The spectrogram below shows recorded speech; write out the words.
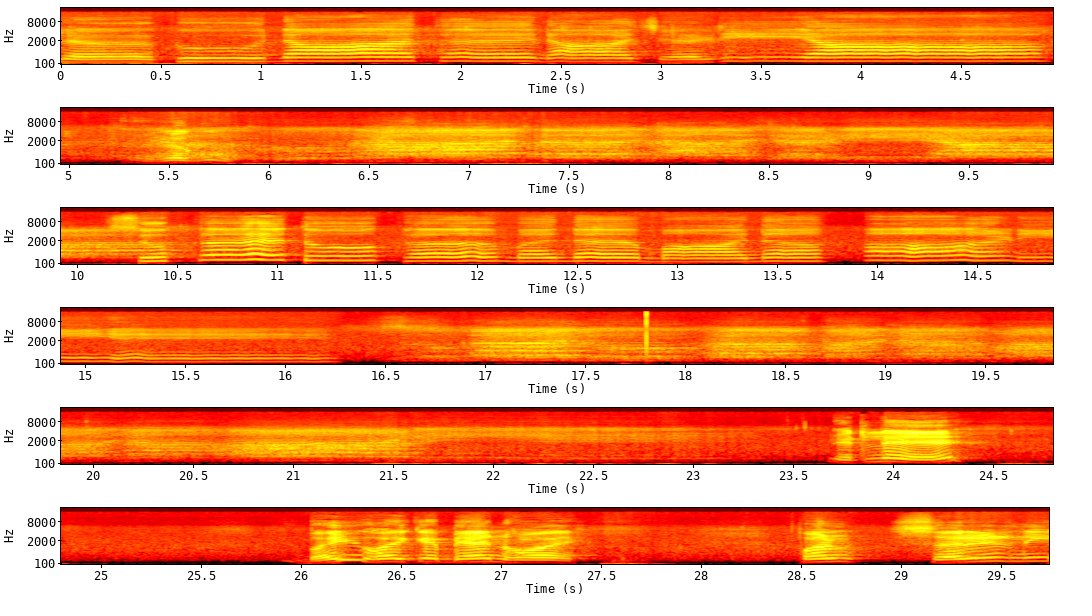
રઘુનાથના જડિયા સુખ દુઃખ મન માન આણીએ એટલે ભાઈ હોય કે બેન હોય, પણ શરીરની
